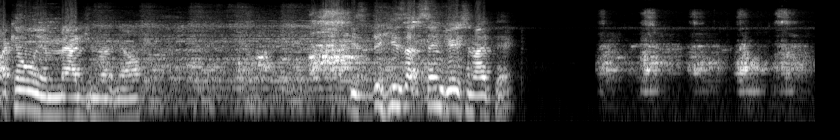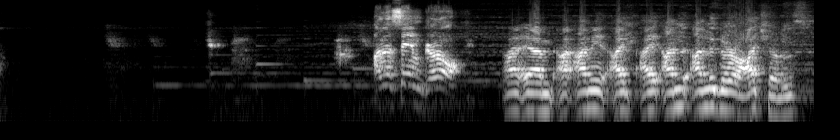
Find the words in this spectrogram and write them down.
I can only imagine right now. He's, he's that same Jason I picked. I'm the same girl. I am. I, I mean, I, I, I'm, I'm the girl I chose.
